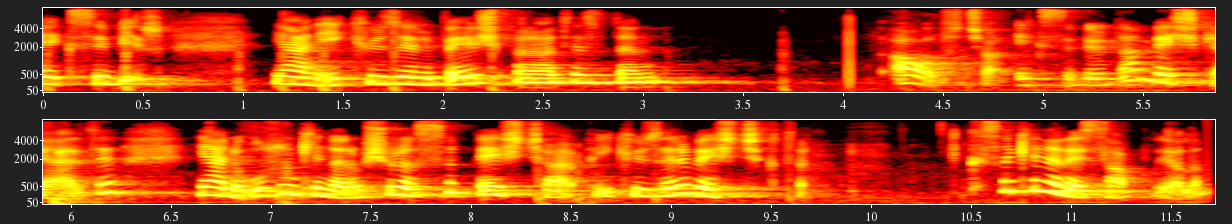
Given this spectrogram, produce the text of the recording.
eksi 1. Yani 2 üzeri 5 parantezinden 6 çarpı eksi 1'den 5 geldi. Yani uzun kenarım şurası 5 çarpı 2 üzeri 5 çıktı. Kısa kenarı hesaplayalım.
